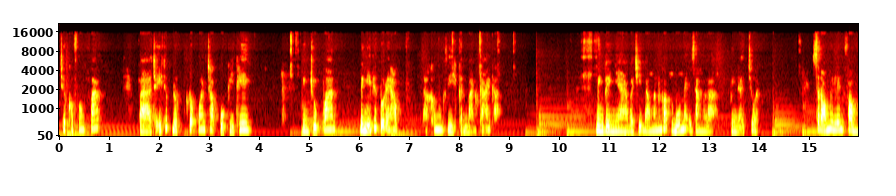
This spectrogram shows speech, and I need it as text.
chưa có phương pháp và chưa ý thức được mức độ quan trọng của kỳ thi. Mình chủ quan, mình nghĩ việc đỗ đại học là không gì cần bàn cãi cả mình về nhà và chỉ báo ngắn gọn với bố mẹ rằng là mình đã trượt sau đó mình lên phòng,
